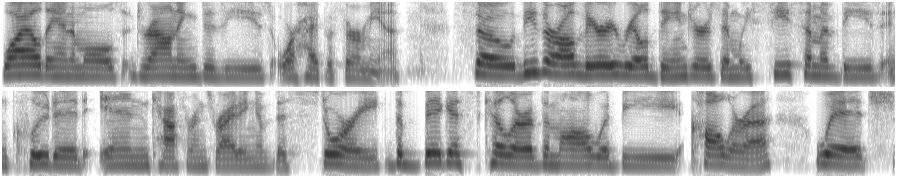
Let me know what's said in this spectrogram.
wild animals, drowning, disease, or hypothermia. So these are all very real dangers, and we see some of these included in Katherine's writing of this story. The biggest killer of them all would be cholera, which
